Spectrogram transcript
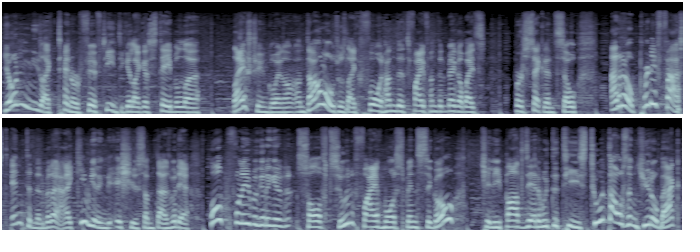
You only need like 10 or 15 to get like a stable uh, live stream going on. And downloads was like 400, 500 megabytes per second. So, I don't know, pretty fast internet, but I, I, keep getting the issues sometimes. But yeah, hopefully we're gonna get it solved soon. Five more spins to go. Chili Pots there with the tease. 2,000 euro back.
